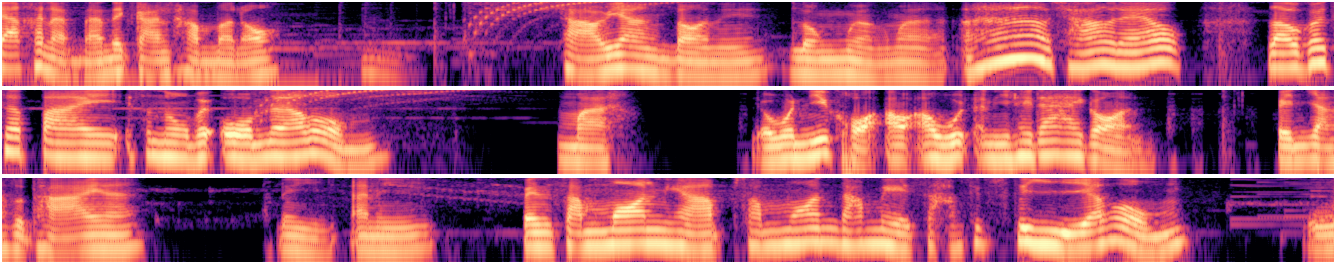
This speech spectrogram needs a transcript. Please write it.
ยากขนาดนั้นในการทำอะเนาะอืมเช้ายังตอนนี้ลงเมืองมา อ้าวเช้าแล้ว เราก็จะไปสโนว์ไบโอมแล้วครับผม มา เดี๋ยววันนี้ขอเอาอาวุธอันนี้ให้ได้ก่อน เป็นอย่างสุดท้ายนะ นี่ อันนี้เป็นซัมมอนครับซัมมอนดาเมจ34ครับผม โอ้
